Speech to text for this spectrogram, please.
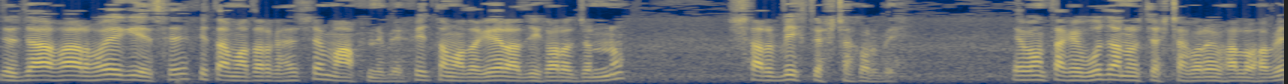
যে যা হওয়ার হয়ে গিয়েছে, পিতামাতার কাছে সে মাপ নেবে। পিতামাতাকে রাজি করার জন্য সার্বিক চেষ্টা করবে এবং তাকে বোঝানোর চেষ্টা করে ভালোভাবে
